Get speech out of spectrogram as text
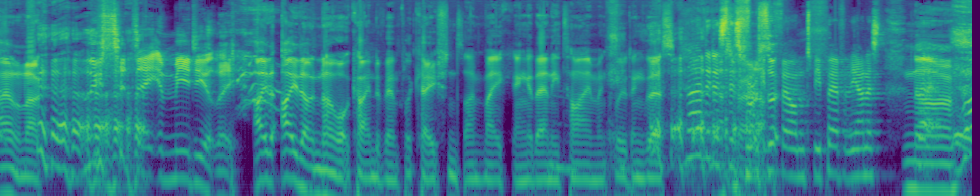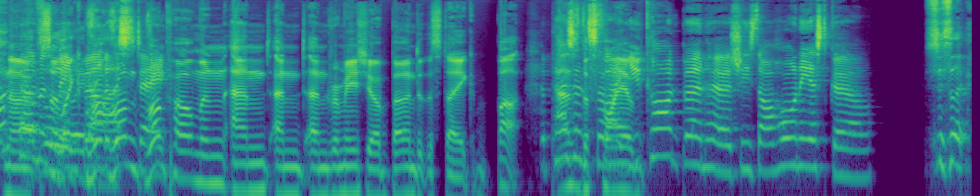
I don't know. Elucidate immediately. I, I don't know what kind of implications I'm making at any time, including this. Neither does this fair. fucking So- film, to be perfectly honest. No, Ron no. Perlman So like Ron, Ron, Ron Perlman and and and Remigio are burned at the stake, but The as the peasants are like, you can't burn her. She's the horniest girl. She's like,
